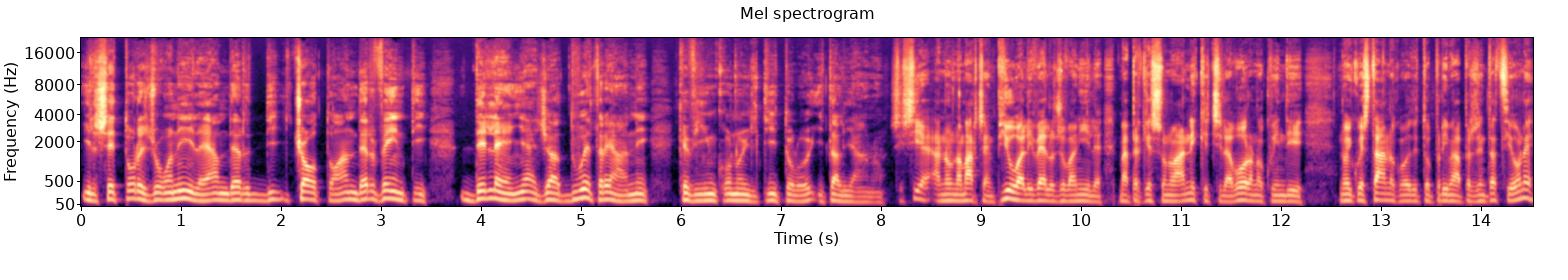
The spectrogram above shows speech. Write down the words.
il settore giovanile under 18, under 20 dell'Egna è già due o tre anni che vincono il titolo italiano. Sì, sì, hanno una marcia in più a livello giovanile, ma perché sono anni che ci lavorano, quindi noi quest'anno, come ho detto prima alla presentazione,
